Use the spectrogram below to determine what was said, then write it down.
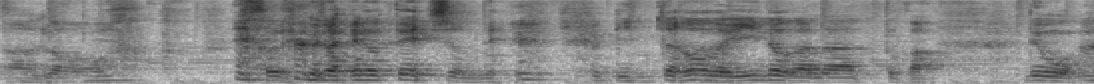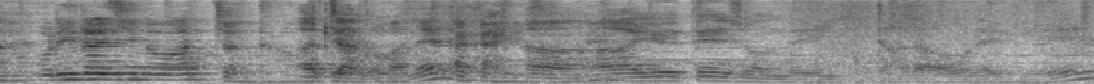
あの それぐらいのテンションでいった方がいいのかなとかでもあのオリラジのあっちゃんとかもあっちゃんとかね。高いですよああいうテンションで行ったら俺芸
